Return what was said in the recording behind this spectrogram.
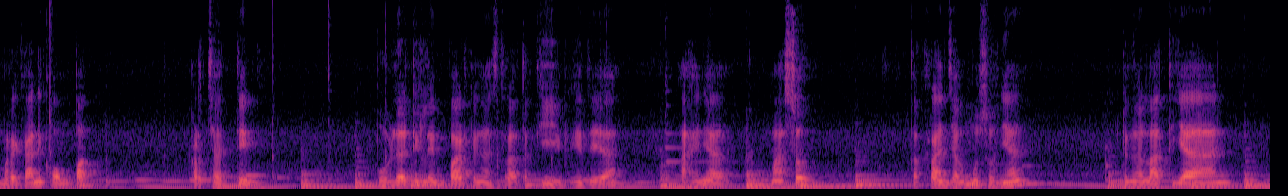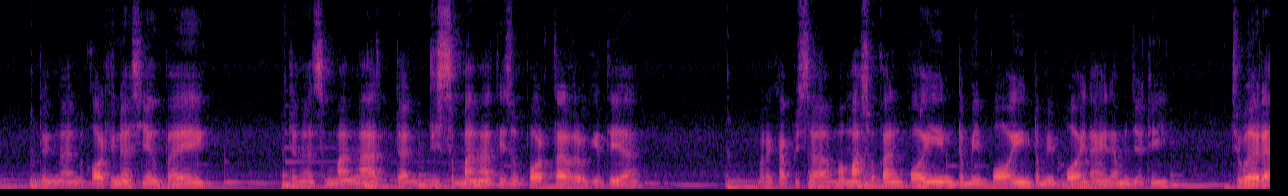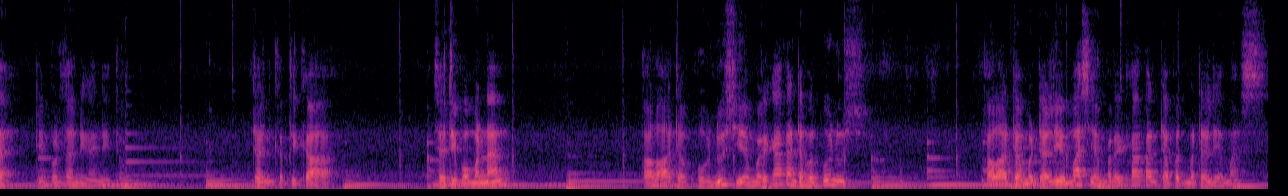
Mereka ini kompak kerja tim bola dilempar dengan strategi begitu ya. Akhirnya masuk ke keranjang musuhnya dengan latihan dengan koordinasi yang baik dengan semangat dan disemangati supporter gitu ya mereka bisa memasukkan poin demi poin demi poin akhirnya menjadi juara di pertandingan itu. Dan ketika jadi pemenang kalau ada bonus ya mereka akan dapat bonus. Kalau ada medali emas ya mereka akan dapat medali emas.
